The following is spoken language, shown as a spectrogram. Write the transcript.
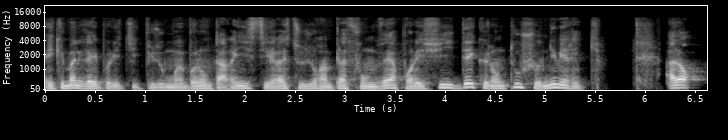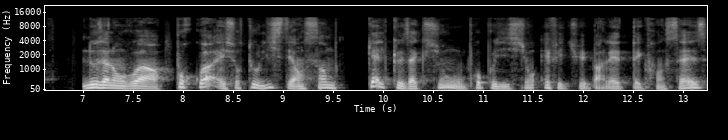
Et que malgré les politiques plus ou moins volontaristes, il reste toujours un plafond de verre pour les filles dès que l'on touche au numérique. Alors, nous allons voir pourquoi et surtout lister ensemble quelques actions ou propositions effectuées par l'aide tech française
